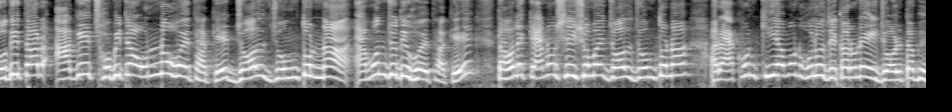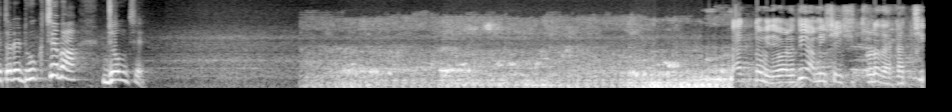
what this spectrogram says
যদি তার আগে ছবিটা অন্য হয়ে থাকে, জল জমতো না, এমন যদি হয়ে থাকে, তাহলে কেন সেই সময় জল জমতো না? আর এখন কি এমন হলো যে কারণে এই জলটা ভেতরে ঢুকছে বা জমছে? একদমই দেবারতী, আমি সেই চিত্রটা দেখাচ্ছি।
